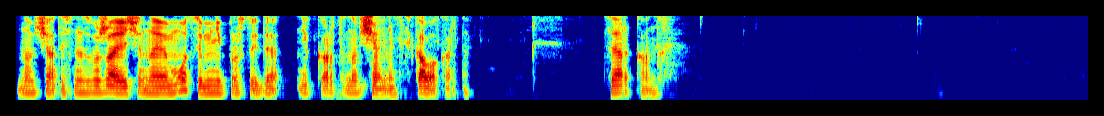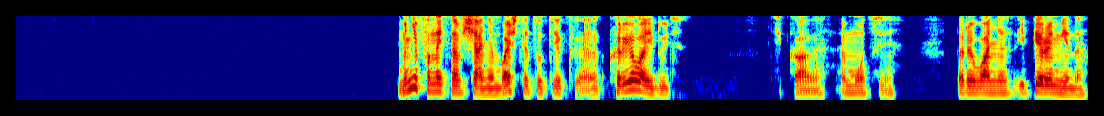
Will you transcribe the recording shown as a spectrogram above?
Навчатись, незважаючи на емоції, мені просто йде як карта навчання. Цікава карта. Це аркан. Мені фонить навчанням. Бачите, тут як е, крила йдуть. Цікаві емоції. Переривання і піраміда.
